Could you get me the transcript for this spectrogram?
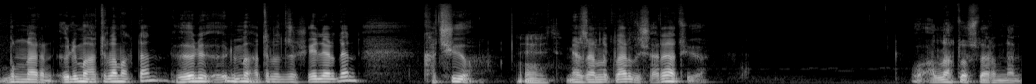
bunların ölümü hatırlamaktan ve öyle ölümü hatırlatacak şeylerden kaçıyor. Evet. Mezarlıkları dışarı atıyor. O Allah dostlarından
